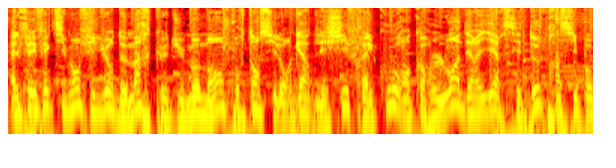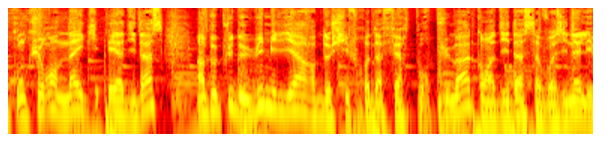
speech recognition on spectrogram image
Elle fait effectivement figure de marque du moment. Pourtant, si l'on regarde les chiffres, elle court encore loin derrière ses deux principaux concurrents, Nike et Adidas. Un peu plus de 8 milliards de chiffre d'affaires pour Puma, quand Adidas avoisinait les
